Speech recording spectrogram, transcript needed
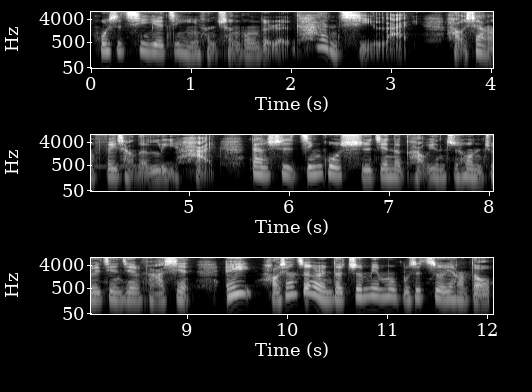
或是企业经营很成功的人，看起来。好像非常的厉害，但是经过时间的考验之后，你就会渐渐发现，哎，好像这个人的真面目不是这样的哦。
